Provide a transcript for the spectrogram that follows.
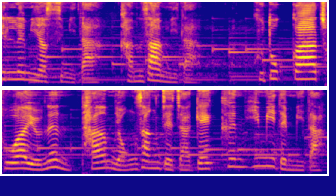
필름이었습니다. 감사합니다. 구독과 좋아요는 다음 영상 제작에 큰 힘이 됩니다.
